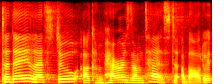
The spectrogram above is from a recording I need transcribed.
Today, let's do a comparison test about it.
